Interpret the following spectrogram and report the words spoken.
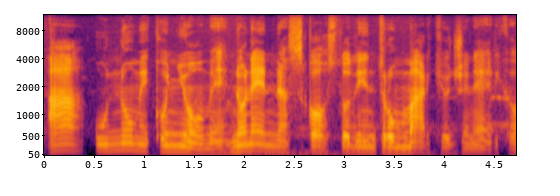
ha un nome e cognome, non è nascosto dentro un marchio generico.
